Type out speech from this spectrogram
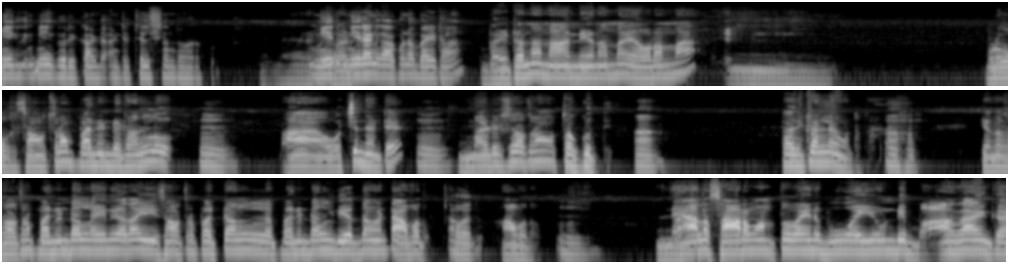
మీకు మీకు రికార్డ్ అంటే తెలిసినంత వరకు. మీరు మీరని కాకుండా బయట? బయటన్నా నా నేనన్నా ఎవరన్నా ఇప్పుడు ఒక సంవత్సరం పన్నెండు టన్నులు వచ్చిందంటే మడి సంవత్సరం తగ్గుద్ది. పది టన్నులే ఉంటుంది. కింద సంవత్సరం పన్నెండు టన్నులు అయింది కదా ఈ సంవత్సరం పది టన్నులు పన్నెండు టన్నులు తీద్దామంటే అవ్వదు అవ్వదు అవ్వదు నేల సారవంతమైన భూమి అయి ఉండి బాగా ఇంకా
